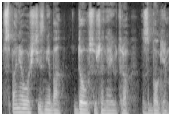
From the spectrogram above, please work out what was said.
wspaniałości z nieba. Do usłyszenia jutro z Bogiem.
